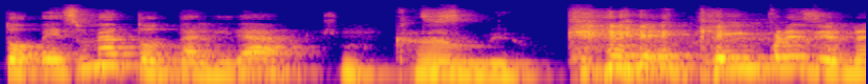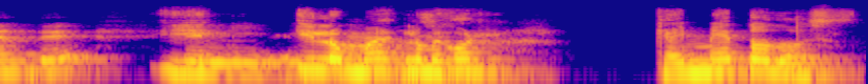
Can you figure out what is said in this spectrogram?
to- es una totalidad. Es un cambio. Qué, qué impresionante. Y, el- el y lo, ma- lo mejor, que hay métodos.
